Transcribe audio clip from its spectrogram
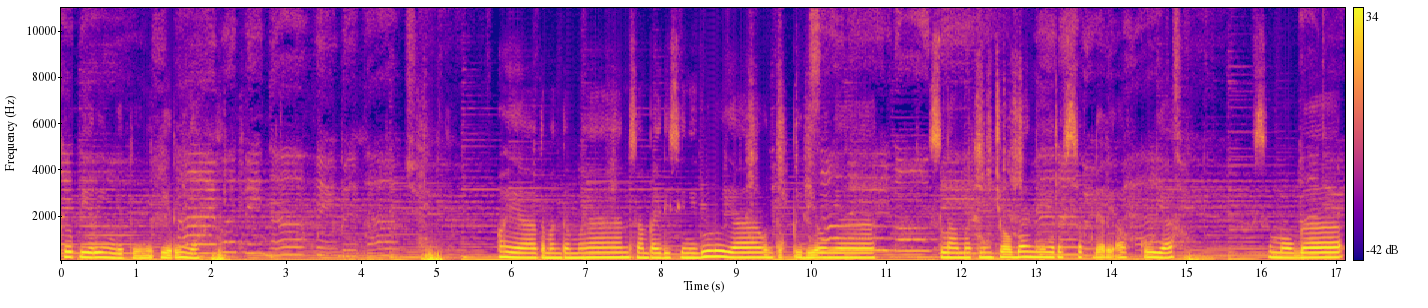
Ke piring gitu. Ini piring ya. Oh ya teman-teman. Sampai di sini dulu ya untuk videonya selamat mencoba nih resep dari aku ya. Semoga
